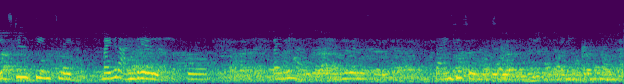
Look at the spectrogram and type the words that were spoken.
it still feels like ഭയങ്കര അൺറിയൽ അപ്പോൾ ഭയങ്കര happy everyone is very happy thank you so much thank you so much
